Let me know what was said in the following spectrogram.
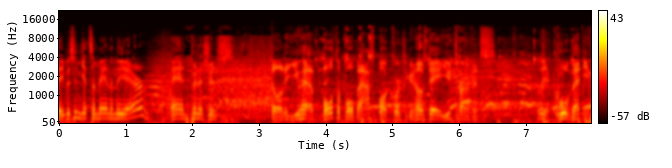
Davison gets a man in the air and finishes. You have multiple basketball courts. You can host AAU tournaments. Really a cool venue.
